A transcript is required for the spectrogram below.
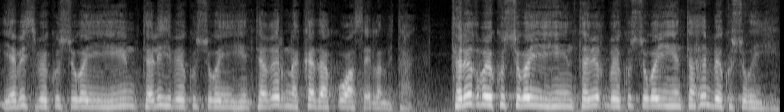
yabis bay ku sugan yihiin talih bay ku sugan yihiin takirna kada kuwaasay la mid tahay. Taliq bay ku sugan yihiin tabiq bay ku sugan yihiin taxin bay ku sugan yihiin.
